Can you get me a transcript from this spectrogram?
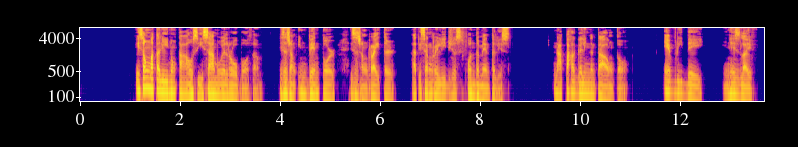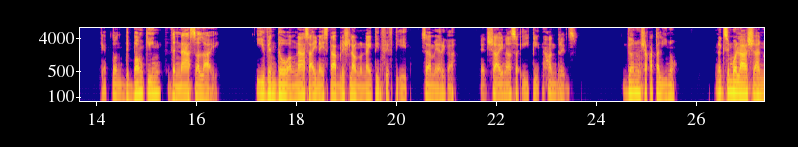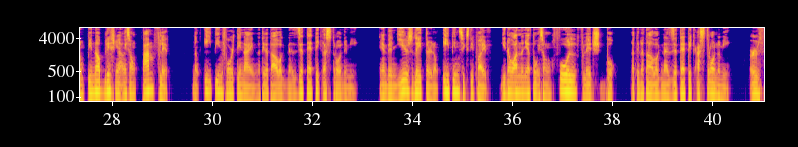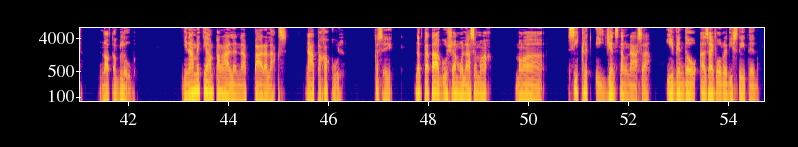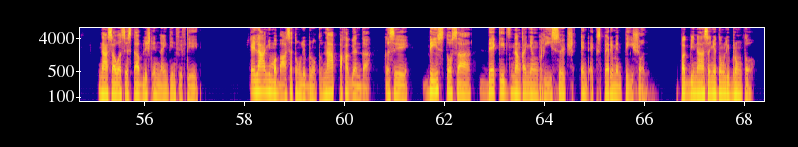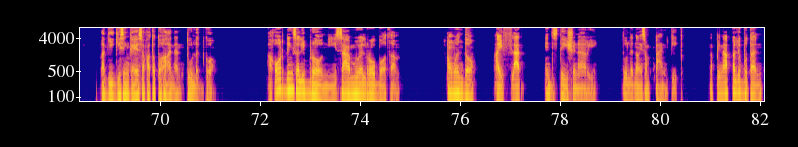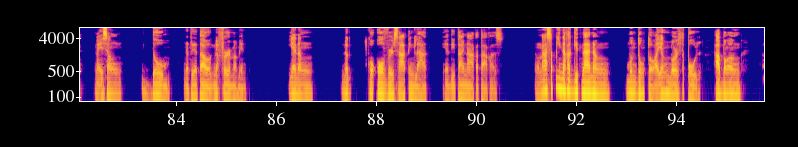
Isang matalinong tao si Samuel Rowbotham. Isa siyang inventor, isa siyang writer, at isang religious fundamentalist. Napakagaling ng taong to. Every day in his life, kept on debunking the NASA lie. Even though ang NASA ay na-establish lang noong 1958 sa Amerika. At siya ay nasa 1800s. Ganon siya katalino. Nagsimula siya nung pinublish niya ang isang pamphlet ng 1849 na tinatawag na Zetetic Astronomy. And then years later, noong 1865, ginawa na niya itong isang full-fledged book na tinatawag na Zetetic Astronomy, Earth, Not a Globe. Ginamit niya ang pangalan na Parallax. Napaka-cool. Kasi nagtatago siya mula sa mga mga secret agents ng NASA even though as I've already stated, NASA was established in 1958. Kailangan niyo mabasa tong librong to. Napakaganda kasi based to sa decades ng kanyang research and experimentation. Pag binasa niyo tong librong to, magigising kayo sa katotohanan tulad ko. According sa libro ni Samuel Robotham, ang mundo ay flat and stationary tulad ng isang pancake na pinapalubutan na isang dome na tinatawag na firmament. Yan ang nagko-cover sa ating lahat. Kaya di tayo nakakatakas. Ang nasa pinakagitna ng mundong to ay ang North Pole habang ang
